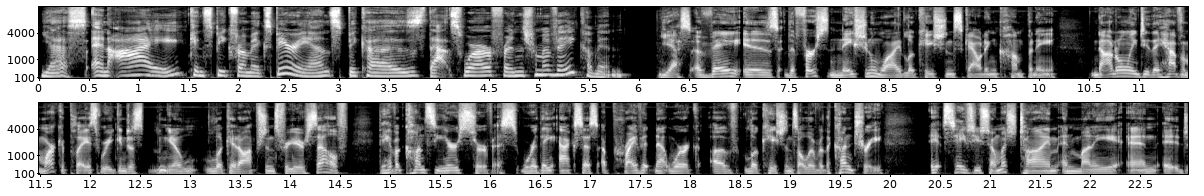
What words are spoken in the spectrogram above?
Yes. And I can speak from experience because that's where our friends from Ava come in. Yes, Ava is the first nationwide location scouting company. Not only do they have a marketplace where you can just, you know, look at options for yourself, they have a concierge service where they access a private network of locations all over the country. It saves you so much time and money and it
